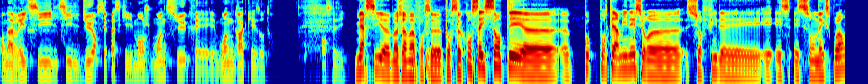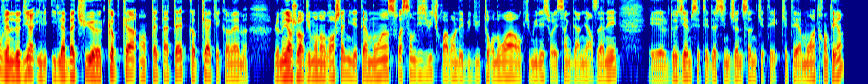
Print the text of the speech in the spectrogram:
en avril. S'il s'il dure, c'est parce qu'il mange moins de sucre et moins de gras que les autres. Merci euh, Benjamin pour ce, pour ce conseil santé. euh, euh, pour, pour terminer sur, sur Phil et, son exploit, on vient de le dire, il, il a battu Kopka en tête à tête. Kopka qui est quand même le meilleur joueur du monde en Grand Chelem, il était à moins 78 je crois avant le début du tournoi en cumulé sur les cinq dernières années. Et le deuxième c'était Dustin Johnson qui était, qui était à moins 31.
